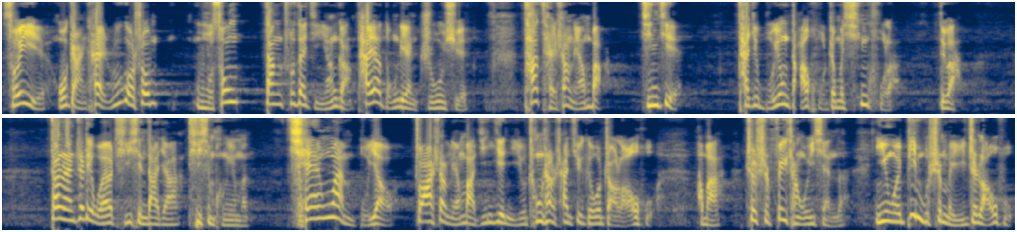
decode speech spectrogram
所以我感慨，如果说武松当初在景阳冈，他要懂点植物学，他踩上两把金芥，他就不用打虎这么辛苦了，对吧？当然，这里我要提醒大家，提醒朋友们，千万不要抓上两把金芥你就冲上山去给我找老虎，好吧？这是非常危险的，因为并不是每一只老虎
